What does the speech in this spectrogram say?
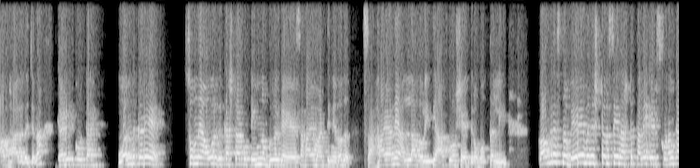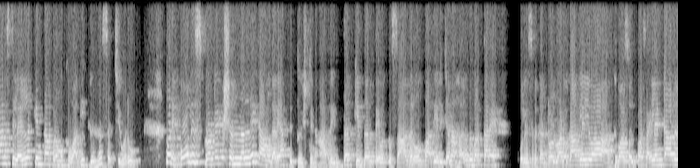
ಆ ಭಾಗದ ಜನ ಕ್ರೆಡಿಟ್ ಕೊಡ್ತಾರೆ. ಒಂದ್ ಕಡೆ ಸುಮ್ನೆ ಅವ್ರಿಗೆ ಕಷ್ಟ ಕೊಟ್ಟು ಇನ್ನೊಬ್ಬರಿಗೆ ಸಹಾಯ ಮಾಡ್ತೀನಿ ಅನ್ನೋದು ಸಹಾಯನೇ ಅಲ್ಲ ಅನ್ನೋ ರೀತಿ ಆಕ್ರೋಶ ಎದ್ದಿರೋ ಹೊತ್ತಲ್ಲಿ ಕಾಂಗ್ರೆಸ್ನ ಬೇರೆ ಮಿನಿಸ್ಟರ್ಸ್ ಏನ್ ಅಷ್ಟು ತಲೆ ಕೆಡಿಸ್ಕೊಡಂಗ್ ಕಾಣಿಸ್ತಿಲ್ಲ. ಎಲ್ಲಕ್ಕಿಂತ ಪ್ರಮುಖವಾಗಿ ಗೃಹ ಸಚಿವರು. ನೋಡಿ ಪೊಲೀಸ್ ಪ್ರೊಟೆಕ್ಷನ್ ನಲ್ಲೇ ಕಾಮಗಾರಿ ಆಗ್ತಿತ್ತು ಇಷ್ಟಿನ ಆದ್ರೆ ಇದ್ದಕ್ಕಿದ್ದಂತೆ ಇವತ್ತು ಸಾಗರೋಪಾದಿಯಲ್ಲಿ ಜನ ಹರಿದು ಬರ್ತಾರೆ. ಪೊಲೀಸರು ಕಂಟ್ರೋಲ್ ಮಾಡೋಕ್ ಆಗ್ಲಿಲ್ವಾ ಅಥವಾ ಸ್ವಲ್ಪ ಸೈಲೆಂಟ್ ಆದ್ರ?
